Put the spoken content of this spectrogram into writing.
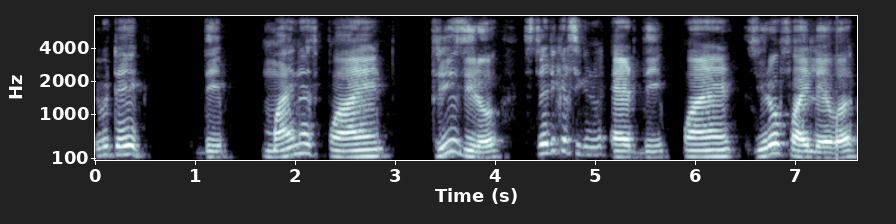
If we take the minus 0.30 statistical significance at the 0.05 level,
